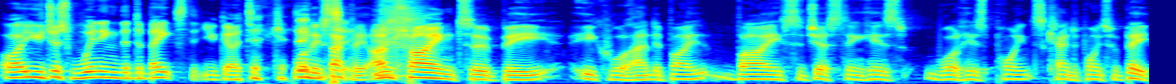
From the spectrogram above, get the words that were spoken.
or are you just winning the debates that you go to get Well, into? exactly. I'm trying to be equal-handed by by suggesting his what his points counterpoints would be.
